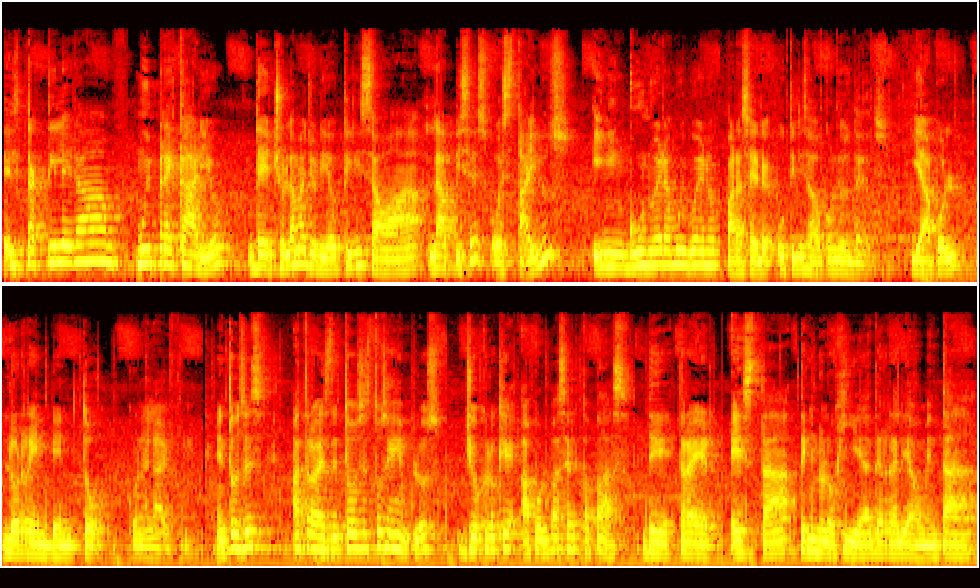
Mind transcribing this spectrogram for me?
El táctil era muy precario. De hecho, la mayoría utilizaba lápices o stylus y ninguno era muy bueno para ser utilizado con los dedos. Y Apple lo reinventó con el iPhone. Entonces, a través de todos estos ejemplos, yo creo que Apple va a ser capaz de traer esta tecnología de realidad aumentada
